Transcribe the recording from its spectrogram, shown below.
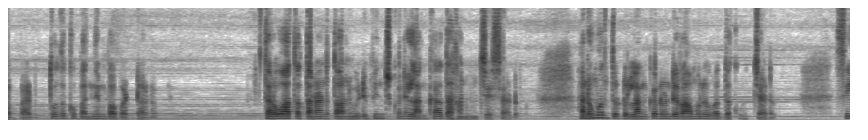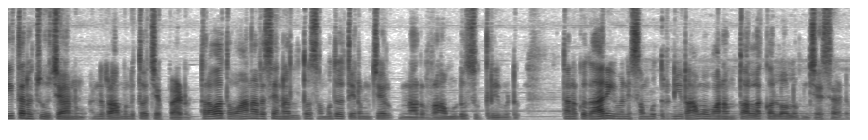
చంపాడు. తుదకు బంధింపబడ్డాడు. తరువాత తనను తాను విడిపించుకొని లంకా దహనం చేశాడు. హనుమంతుడు లంక నుండి రాముని వద్దకు వచ్చాడు. సీతను చూచాను అని రామునితో చెప్పాడు. తర్వాత వానరసేనలతో సముద్ర తీరం చేరుకున్నారు రాముడు సుగ్రీవుడు. తనకు దారి ఇవ్వని సముద్రుని రామవనంతో అల్లకల్లోలం చేశాడు.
